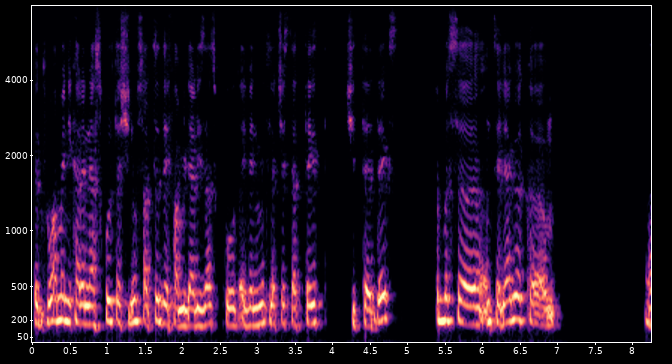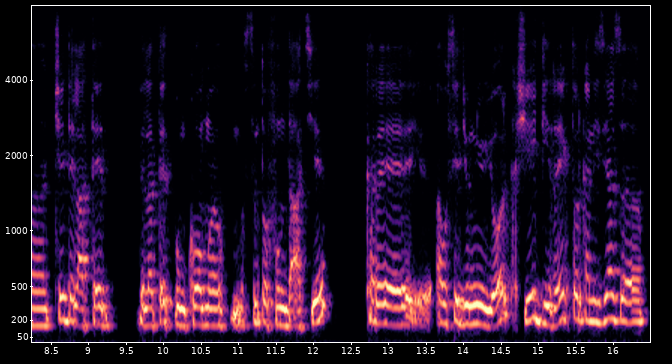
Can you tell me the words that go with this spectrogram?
pentru oamenii care ne ascultă și nu sunt atât de familiarizați cu evenimentele acestea TED și TEDx, trebuie să înțeleagă că cei de la TED, de la TED.com, sunt o fundație care au sediu în New York și ei direct organizează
